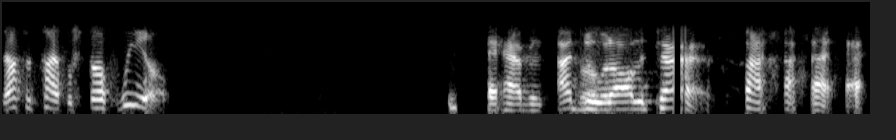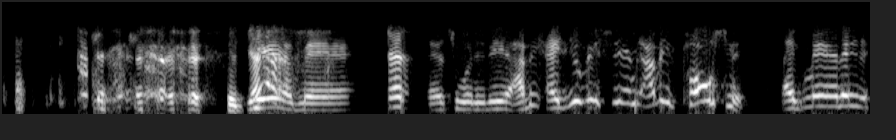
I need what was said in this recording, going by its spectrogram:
That's the type of stuff we on. It happens. I do it all the time. but yeah, man, Yes. that's what it is. I mean, and you be seeing, I be posting it. Like, man, they,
